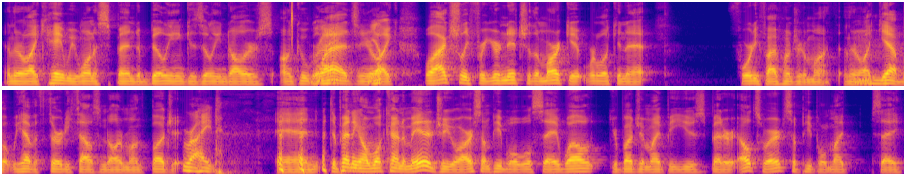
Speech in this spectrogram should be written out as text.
and they're like, Hey, we want to spend a billion gazillion dollars on Google right. ads. And you're yep. like, well, actually for your niche of the market, we're looking at 4500 a month and they're mm-hmm. like yeah but we have a $30000 a month budget right and depending on what kind of manager you are some people will say well your budget might be used better elsewhere. Some people might say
